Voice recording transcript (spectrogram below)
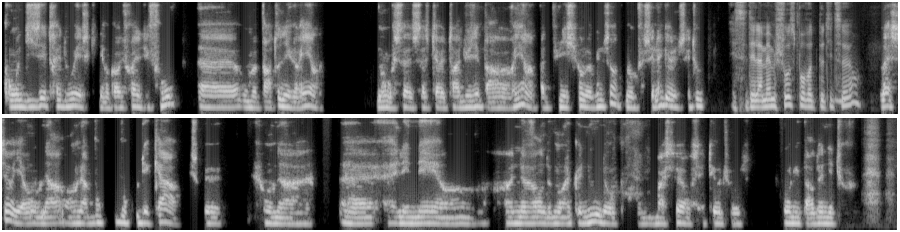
qu'on disait très doué, ce qui encore une fois était faux, euh, on me pardonnait rien. Donc ça, ça se traduisait par rien, pas de punition d'aucune sorte. Donc c'est la gueule, c'est tout. Et c'était la même chose pour votre petite sœur? Ma sœur, on a, on a beaucoup, beaucoup d'écart, puisque on a, euh, elle est née en, en 9 ans de moins que nous, donc ma sœur, c'était autre chose. On lui pardonnait tout.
